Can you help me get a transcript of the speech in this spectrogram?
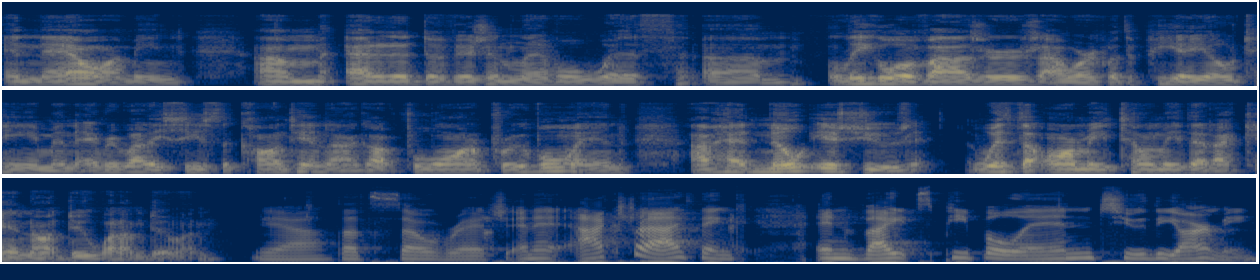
and now, I mean, I'm at a division level with um, legal advisors. I work with the PAO team, and everybody sees the content. And I got full on approval, and I've had no issues with the Army telling me that I cannot do what I'm doing. Yeah, that's so rich. And it actually, I think, invites people into the army.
